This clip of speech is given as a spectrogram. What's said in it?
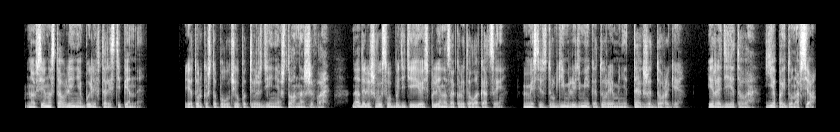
Но все наставления были второстепенны. Я только что получил подтверждение, что она жива. Надо лишь высвободить ее из плена закрытой локации, вместе с другими людьми, которые мне также дороги. И ради этого я пойду на все.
